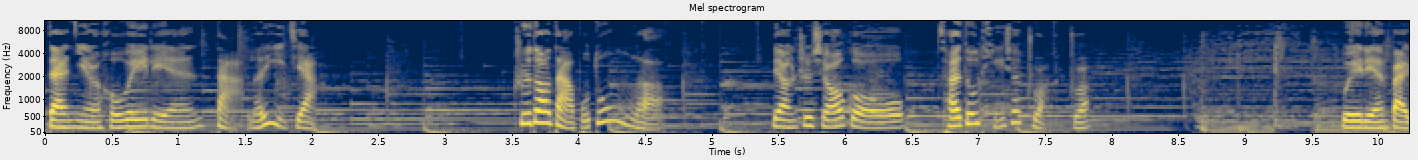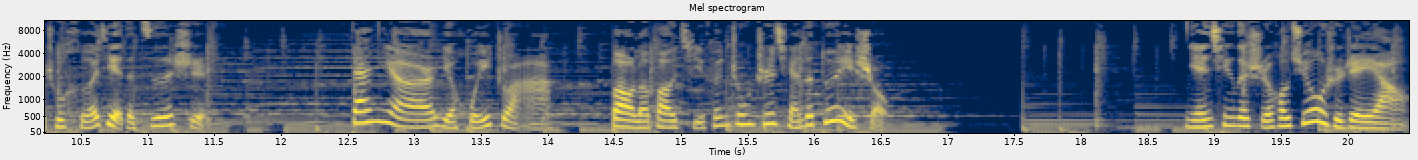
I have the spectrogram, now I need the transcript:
丹尼尔和威廉打了一架，直到打不动了，两只小狗才都停下爪爪。威廉摆出和解的姿势，丹尼尔也回爪，抱了抱几分钟之前的对手。年轻的时候就是这样，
